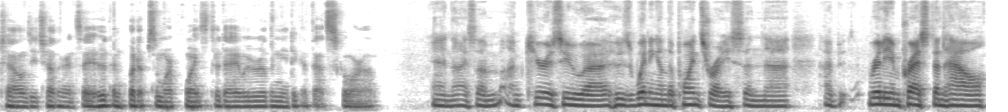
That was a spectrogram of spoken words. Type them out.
challenge each other and say who can put up some more points today. We really need to get that score up. Yeah, nice. I'm I'm curious who uh, who's winning in the points race, and uh, I'm really impressed in how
